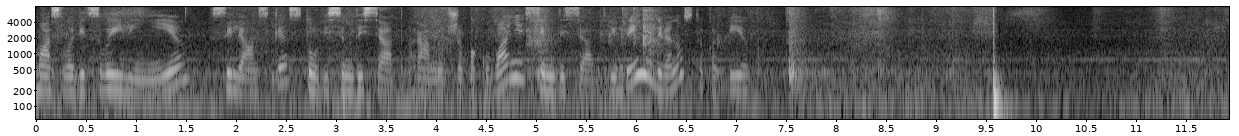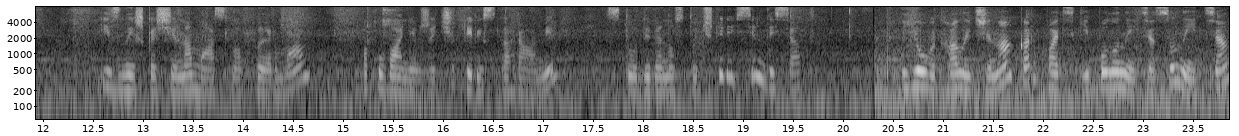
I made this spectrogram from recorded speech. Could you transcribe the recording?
Масло від своєї лінії селянське 180 грамів вже пакування 72 гривні 90 копійок. І знижка ще на масло ферма. Пакування вже 400 грамів 194,70. Йогурт Галичина, Карпатський полуниця суниця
